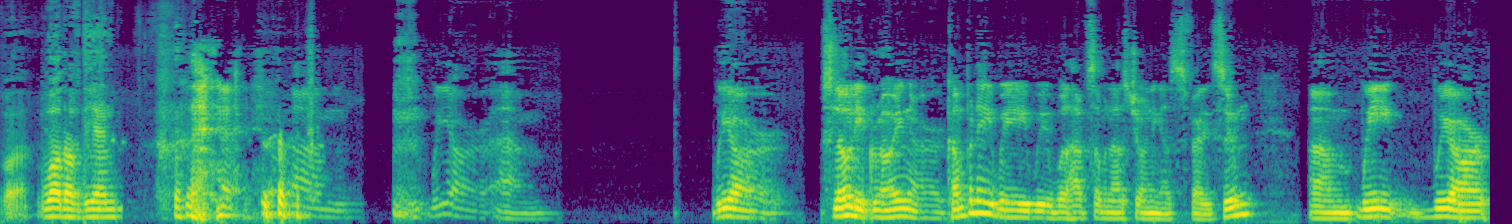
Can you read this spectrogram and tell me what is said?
Word of the end. um, we are um, we are slowly growing our company. We we will have someone else joining us fairly soon. Um, we we are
